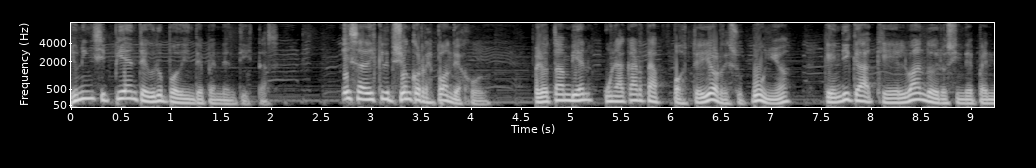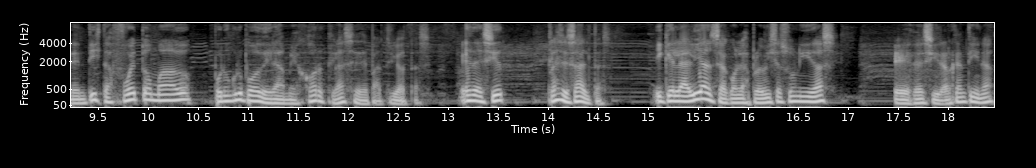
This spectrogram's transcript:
y un incipiente grupo de independentistas. Esa descripción corresponde a Hood, pero también una carta posterior de su puño que indica que el bando de los independentistas fue tomado por un grupo de la mejor clase de patriotas, es decir, clases altas, y que la alianza con las Provincias Unidas, es decir, Argentina,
